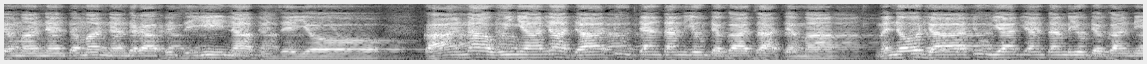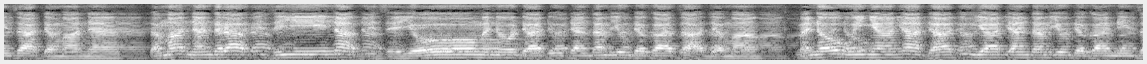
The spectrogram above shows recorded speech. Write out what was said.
ဓမ္မနံသမနန္တရာပစ္စယေနပစ္စယောကာနဝိညာဏဓာတုတံတံမြုတ်တကသဓမ္မ မနောဓာတုယတံတံမြုတ်တကနိစ္စဓမ္မနံသမနန္တရပစ္စယေနပစ္စယောမနောဓာတုတံတံမြုတ်တကသဓမ္မမနောဝိညာဏဓာတုယတံတံမြုတ်တကနိစ္စ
